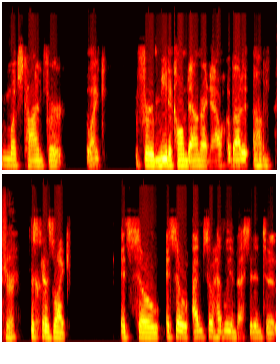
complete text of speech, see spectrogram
much time for like for me to calm down right now about it. Um, Sure. just because like it's so it's so I'm so heavily invested into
